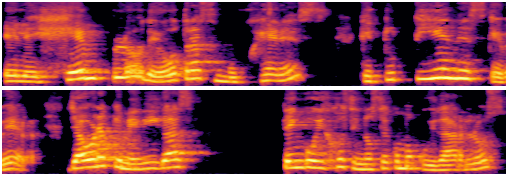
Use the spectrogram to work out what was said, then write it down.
el ejemplo de otras mujeres que tú tienes que ver. Y ahora que me digas, tengo hijos y no sé cómo cuidarlos,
